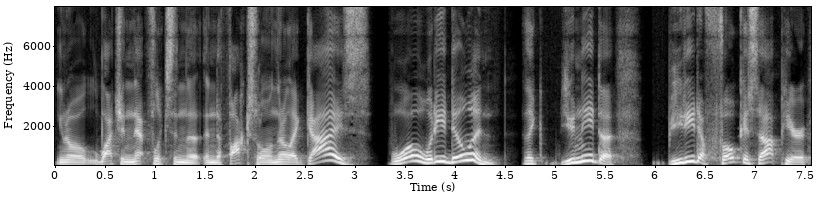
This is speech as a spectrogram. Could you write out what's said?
you know, watching Netflix in the in the foxhole, and they're like, guys, whoa, what are you doing? Like, you need to you need to focus up here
